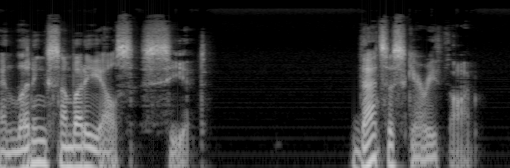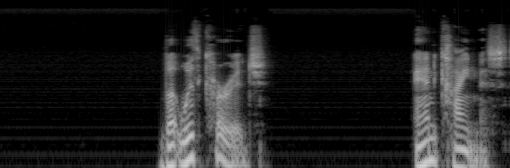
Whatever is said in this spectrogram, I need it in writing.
and letting somebody else see it. That's a scary thought. But with courage and kindness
